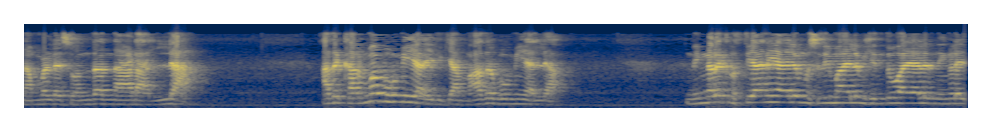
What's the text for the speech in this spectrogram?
നമ്മളുടെ സ്വന്തം നാടല്ല. അത് കർമ്മഭൂമിയായിരിക്കാം മാതൃഭൂമിയല്ല. നിങ്ങളെ ക്രിസ്ത്യാനിയായാലും മുസ്ലിമായാലും ഹിന്ദുവായാലും നിങ്ങളെ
